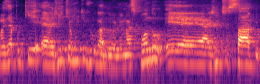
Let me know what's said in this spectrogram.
mas é porque é, a gente é muito julgador, né? Mas quando é, a gente sabe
